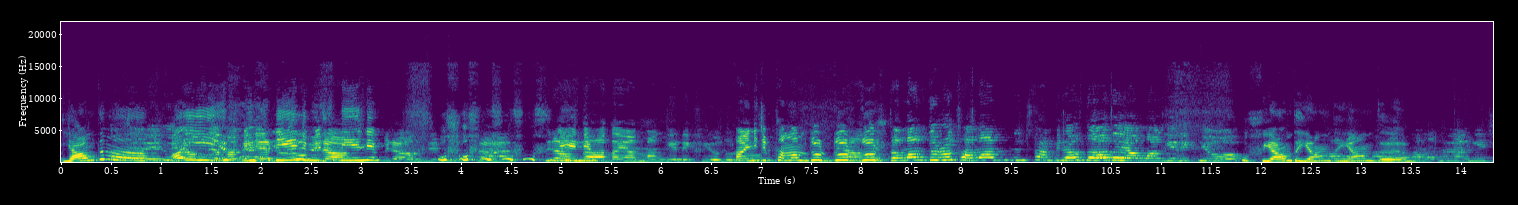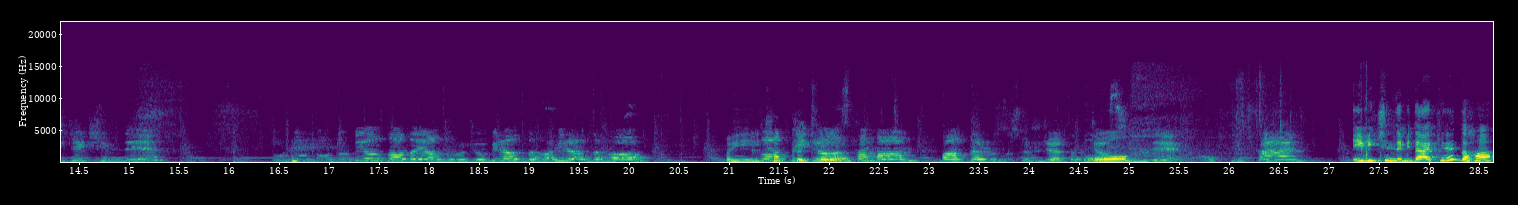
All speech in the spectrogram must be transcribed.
yandı mı? Evet, ay biraz üf, yanabilir üfleyelim Duru, üfleyelim. Birazcık Uf, uf, lütfen. uf, uf. Daha dayanman gerekiyor Duru. Anneciğim tamam dur dur dur. Tamam Duru tamam lütfen biraz daha dayanman gerekiyor. Uf yandı yandı Tamam, yandı. Tamam, tamam hemen geçecek şimdi. Dur dur dur dur biraz daha dayan Duru'cum biraz daha biraz daha. Ay çok Bantlayacağız, kötü. Tamam. Bantlarımızı süreceğiz, takacağız Of. şimdi. Lütfen. Ev içinde bir dahakine daha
